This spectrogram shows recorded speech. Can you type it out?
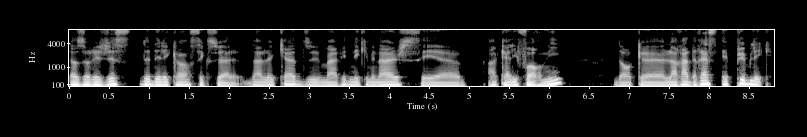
dans un registre de délinquants sexuels. Dans le cas du mari de Nicki Minaj, c'est euh, en Californie. Donc, euh, leur adresse est publique.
